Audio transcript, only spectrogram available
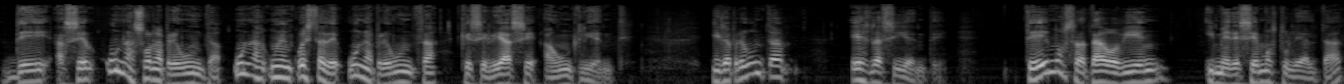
de hacer una sola pregunta, una, una encuesta de una pregunta que se le hace a un cliente. Y la pregunta es la siguiente. ¿Te hemos tratado bien y merecemos tu lealtad?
